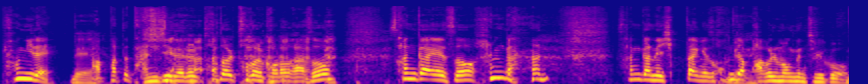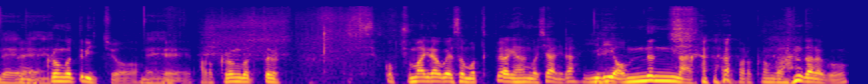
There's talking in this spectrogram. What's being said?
평일에 네. 아파트 단지 내를 터덜터덜 걸어가서 상가에서 한가한 상간의 식당에서 혼자 네. 밥을 먹는 즐거움 네, 네, 네. 그런 것들이 있죠. 네. 네. 바로 그런 것들 꼭 주말이라고 해서 뭐 특별하게 하는 것이 아니라 일이 네. 없는 날 바로 그런 걸 한다라고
